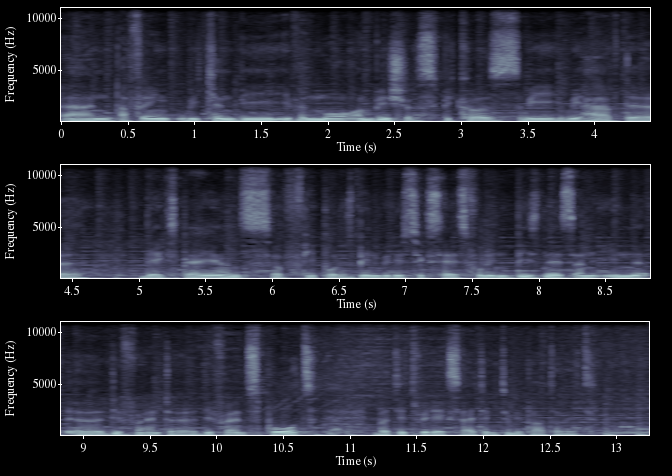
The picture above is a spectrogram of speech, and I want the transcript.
And I think we can be even more ambitious because we, we have the, the experience of people who's been really successful in business and in uh, different, uh, different sports. Yeah. But it's really exciting to be part of it.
